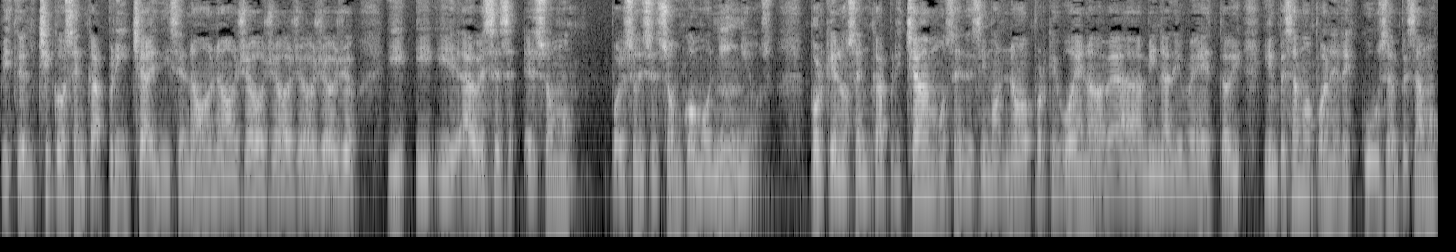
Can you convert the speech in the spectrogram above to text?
¿Viste? El chico se encapricha y dice, no, no, yo, yo, yo, yo, yo. Y, y, y a veces somos por eso dice, son como niños, porque nos encaprichamos y decimos no, porque bueno, a mí nadie me esto, y, empezamos a poner excusas, empezamos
